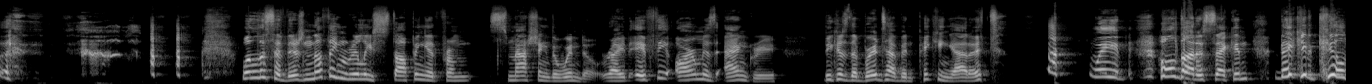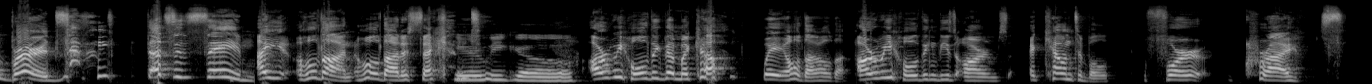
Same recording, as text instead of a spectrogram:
Well, listen, there's nothing really stopping it from smashing the window, right? If the arm is angry because the birds have been picking at it. Wait, hold on a second. They can kill birds. That's insane. I hold on, hold on a second. Here we go. Are we holding them account? Wait, hold on, hold on. Are we holding these arms accountable for crimes?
